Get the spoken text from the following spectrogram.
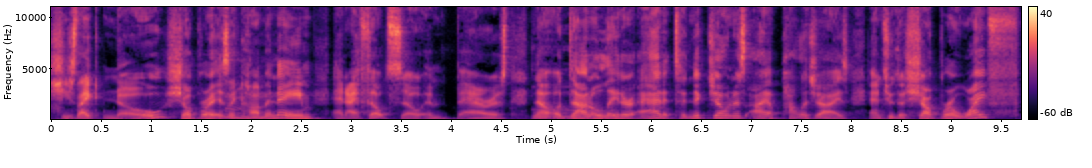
She's like, no, Chopra is a common hmm. name, and I felt so embarrassed. Now, O'Donnell oh. later added, to Nick Jonas, I apologize, and to the Chopra wife,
